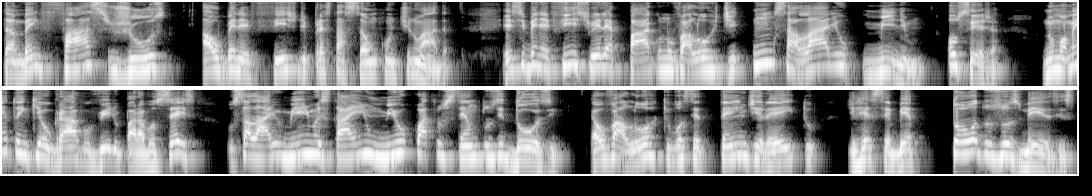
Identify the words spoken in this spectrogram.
também faz jus ao benefício de prestação continuada. Esse benefício ele é pago no valor de um salário mínimo. Ou seja, no momento em que eu gravo o vídeo para vocês, o salário mínimo está em 1.412 é o valor que você tem direito de receber todos os meses.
